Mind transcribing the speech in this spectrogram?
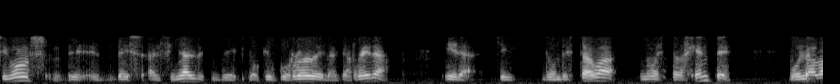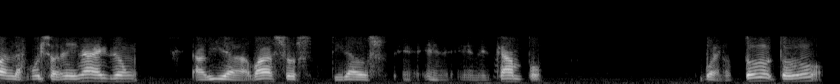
si vos eh, ves al final de lo que ocurrió de la carrera, era que donde estaba nuestra gente, volaban las bolsas de nylon, había vasos tirados en, el campo. Bueno, todo, todo,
